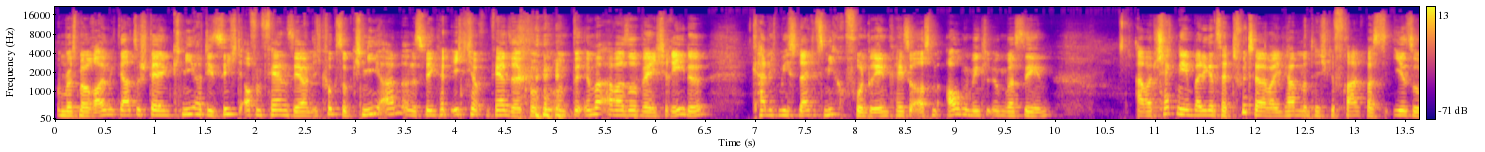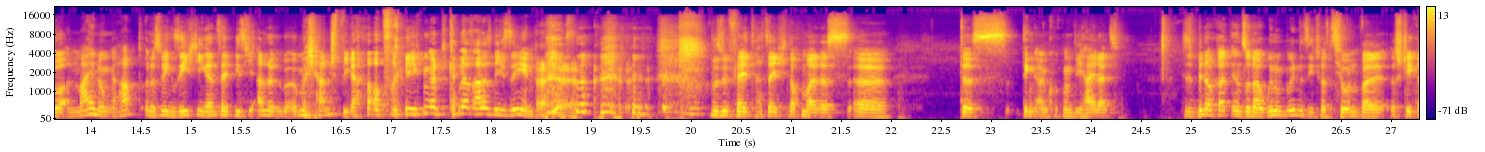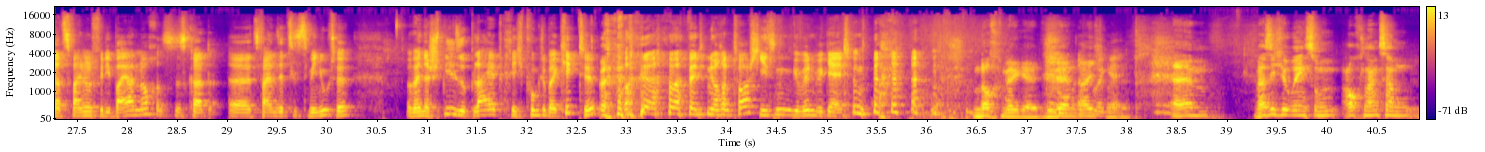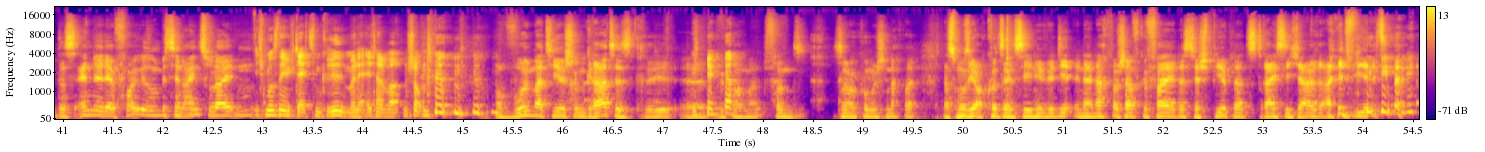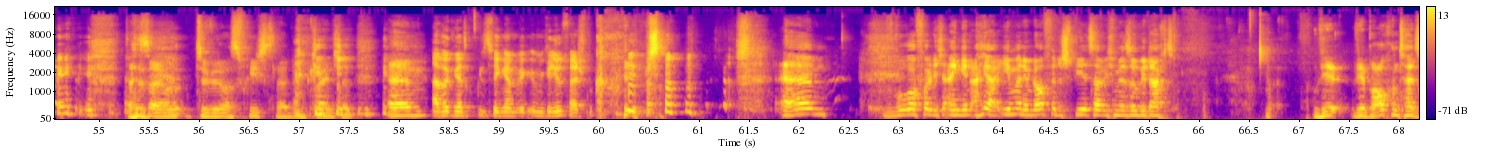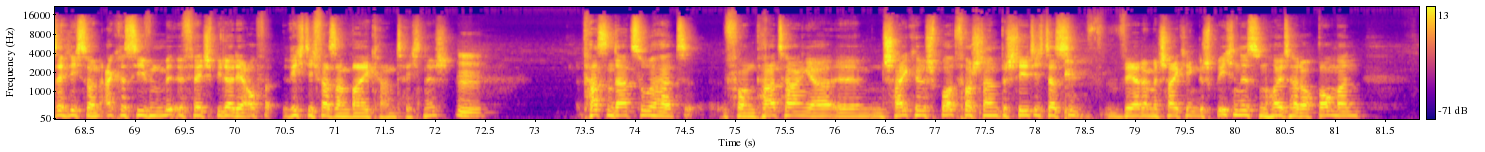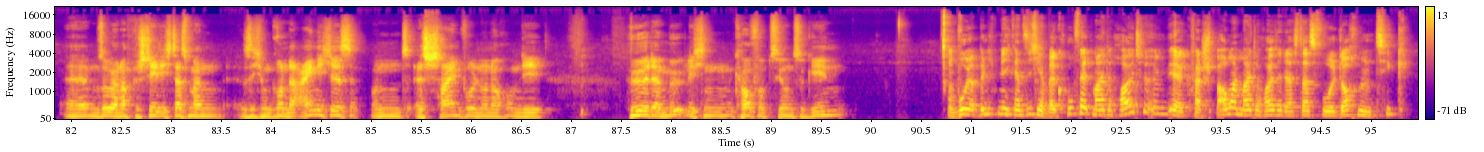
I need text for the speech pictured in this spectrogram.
um das mal räumlich darzustellen, Knie hat die Sicht auf dem Fernseher und ich gucke so Knie an und deswegen kann ich nicht auf dem Fernseher gucken und bin immer aber so, wenn ich rede, kann ich mich so leicht das Mikrofon drehen, kann ich so aus dem Augenwinkel irgendwas sehen. Aber check nebenbei die ganze Zeit Twitter, weil die haben natürlich gefragt, was ihr so an Meinungen habt und deswegen sehe ich die ganze Zeit, wie sich alle über irgendwelche Handspieler aufregen und ich kann das alles nicht sehen. Muss ich vielleicht tatsächlich nochmal das, äh, das Ding angucken, die Highlights. Ich bin auch gerade in so einer Win-Win-Situation, weil es steht gerade 2-0 für die Bayern noch, es ist gerade äh, 72. Minute. Und wenn das Spiel so bleibt, kriege ich Punkte bei Kicktipp. Aber wenn die noch ein Tor schießen, gewinnen wir Geld. noch mehr Geld. Wir werden reich. Ähm, was ich übrigens, um auch langsam das Ende der Folge so ein bisschen einzuleiten. Ich muss nämlich gleich zum Grillen, meine Eltern warten schon. obwohl Matthias schon gratis Grill äh, bekommen hat von so einer komischen Nachbar. Das muss ich auch kurz erzählen. Hier wird in der Nachbarschaft gefeiert, dass der Spielplatz 30 Jahre alt wird. das ist einfach typisch aus Friesland im Kleinstadt. Ähm, Aber ganz gut, deswegen haben wir irgendwie Grillfleisch bekommen. ähm, worauf wollte ich eingehen? Ach ja, irgendwann im Laufe des Spiels habe ich mir so gedacht, wir, wir brauchen tatsächlich so einen aggressiven Mittelfeldspieler, der auch richtig was am Ball kann, technisch. Mhm. Passend dazu hat vor ein paar Tagen ja äh, ein Schalke Sportvorstand bestätigt, dass wer da mit Schalke in Gesprächen ist und heute hat auch Baumann ähm, sogar noch bestätigt, dass man sich im Grunde einig ist und es scheint wohl nur noch um die Höhe der möglichen Kaufoptionen zu gehen. Obwohl, da bin ich mir nicht ganz sicher, weil Kofeld meinte heute, äh, Quatsch, Baumann meinte heute, dass das wohl doch ein Tick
